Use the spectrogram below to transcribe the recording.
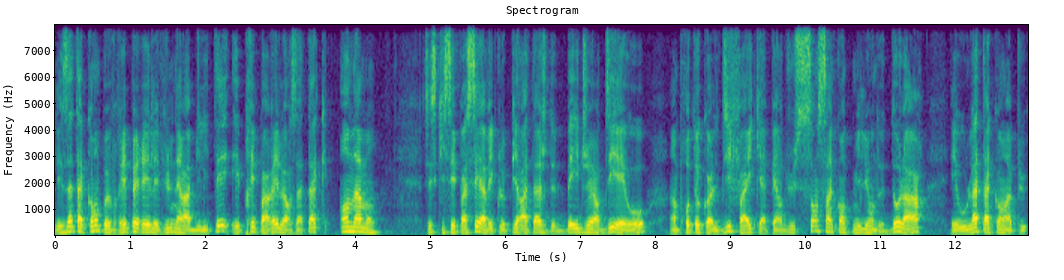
les attaquants peuvent repérer les vulnérabilités et préparer leurs attaques en amont. C'est ce qui s'est passé avec le piratage de Badger DAO, un protocole DeFi qui a perdu 150 millions de dollars et où l'attaquant a pu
